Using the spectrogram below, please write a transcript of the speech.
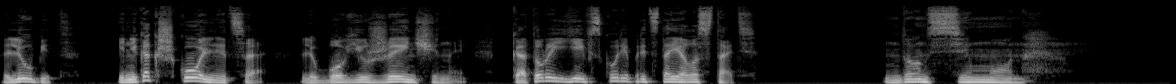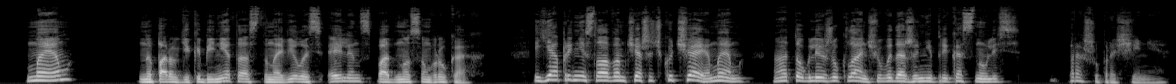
Любит. И не как школьница, любовью женщины, которой ей вскоре предстояло стать. «Дон Симон...» «Мэм!» На пороге кабинета остановилась Эллен с подносом в руках. «Я принесла вам чашечку чая, мэм, а то, гляжу, к ланчу вы даже не прикоснулись. Прошу прощения».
